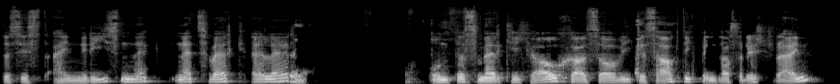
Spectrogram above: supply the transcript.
Das ist ein Riesennetzwerk, LR. Und das merke ich auch. Also wie gesagt, ich bin da frisch rein.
